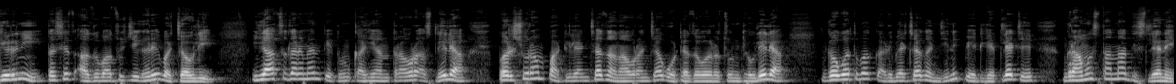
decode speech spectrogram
गिरणी तसेच आजूबाजूची घरे बचावली. याच दरम्यान तेथून काही अंतरावर असलेल्या परशुराम पाटील यांच्या जनावरांच्या गोठ्याजवळ रचून ठेवलेल्या गवत व कडब्याच्या गंजीने पेट घेतल्याचे ग्रामस्थांना दिसल्याने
